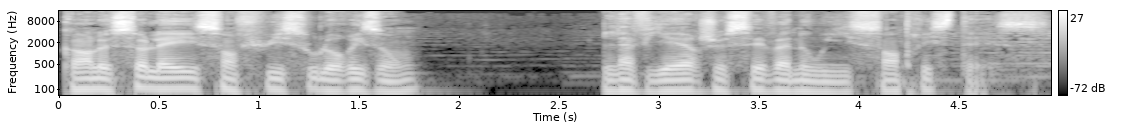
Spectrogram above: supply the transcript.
Quand le soleil s'enfuit sous l'horizon, la Vierge s'évanouit sans tristesse.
